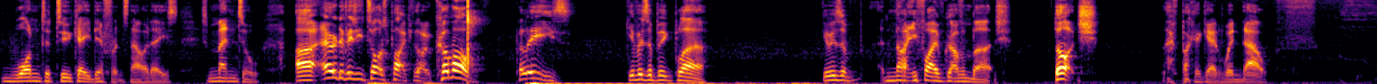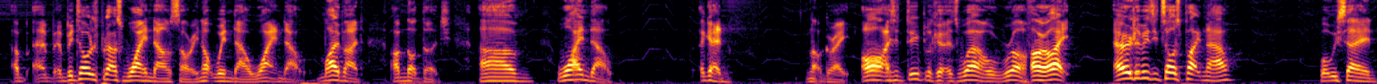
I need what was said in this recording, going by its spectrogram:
1 to 2k difference nowadays. It's mental. Uh, Eredivisie Tots pack, though. Come on, please. Give us a big player. Give us a 95 Gravenberch. Dutch. Left back again, Window. I've, I've been told it's pronounced Window, sorry. Not Window, Window. My bad. I'm not Dutch. Um, Window. Again, not great. Oh, it's a duplicate as well. Rough. All right. Eredivisie Tots pack now. What are we saying?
